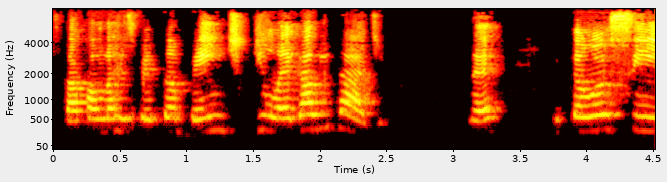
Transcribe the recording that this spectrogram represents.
está falando a respeito também de legalidade, né? Então, assim,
